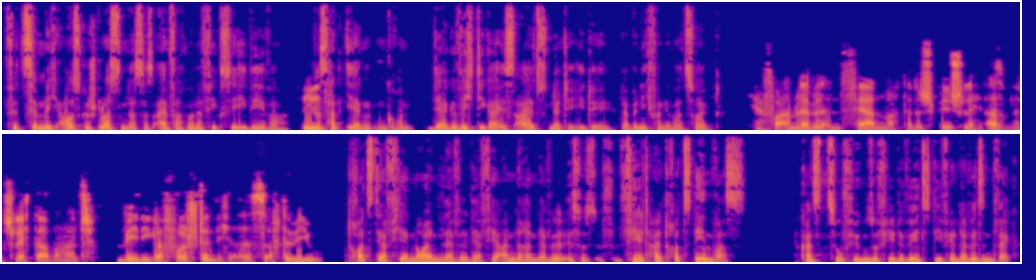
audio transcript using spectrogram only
für ziemlich ausgeschlossen, dass das einfach nur eine fixe Idee war. Hm. Das hat irgendeinen Grund, der gewichtiger ist als nette Idee. Da bin ich von überzeugt. Ja, vor allem Level entfernen macht er das Spiel schlecht, also nicht schlechter, aber halt weniger vollständig als auf der Wii U. Trotz der vier neuen Level, der vier anderen Level, ist es, fehlt halt trotzdem was. Du kannst hinzufügen, so viel du willst, die vier Level sind weg.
